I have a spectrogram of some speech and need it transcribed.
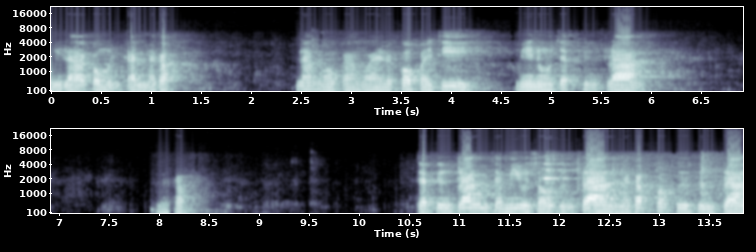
เวลาก็เหมือนกันนะครับ ลากเมาส์กลางไว้แล้วก็ไปที่เมนูจัดกึ่งกลางนะครับ จัดกึ่งกลางมันจะมีอยู่สองกึ่งกลางนะครับ ก็คือกึ่งกลาง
